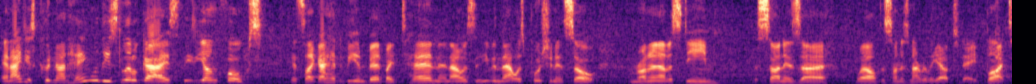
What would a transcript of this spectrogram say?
and I just could not hang with these little guys, these young folks. It's like I had to be in bed by 10, and I was even that was pushing it. So I'm running out of steam. The sun is uh, well, the sun is not really out today, but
